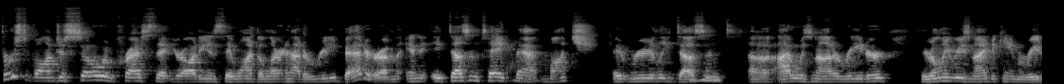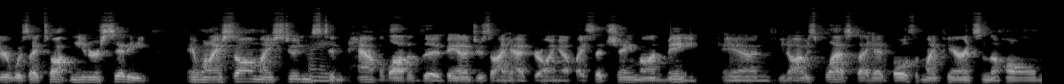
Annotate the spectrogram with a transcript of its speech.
first of all, I'm just so impressed that your audience they wanted to learn how to read better, um, and it doesn't take that much. It really mm-hmm. doesn't. Mm-hmm. Uh, I was not a reader. The only reason I became a reader was I taught in the inner city, and when I saw my students right. didn't have a lot of the advantages I had growing up, I said, shame on me. And, you know, I was blessed. I had both of my parents in the home.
